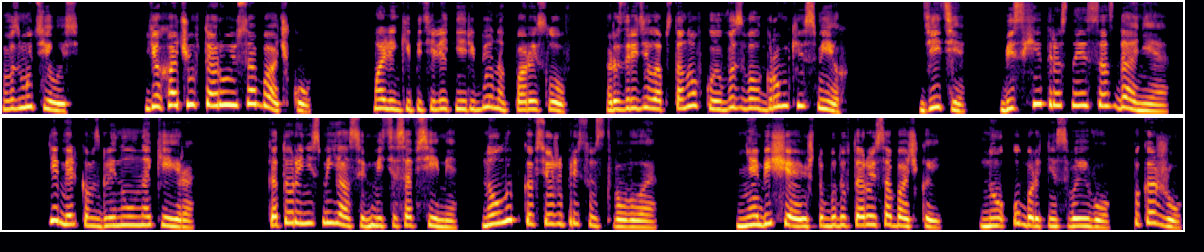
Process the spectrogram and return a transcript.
возмутилась. «Я хочу вторую собачку!» Маленький пятилетний ребенок парой слов разрядил обстановку и вызвал громкий смех. «Дети — бесхитростные создания!» Я мельком взглянул на Кейра, который не смеялся вместе со всеми, но улыбка все же присутствовала. «Не обещаю, что буду второй собачкой, но оборотня своего покажу»,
